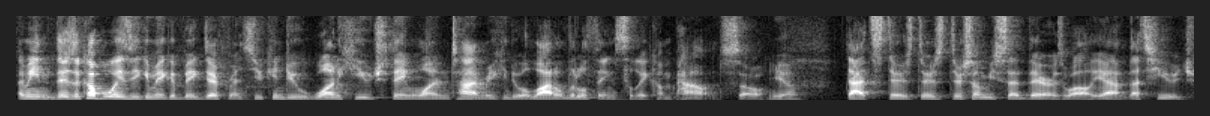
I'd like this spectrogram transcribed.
I mean, there's a couple ways you can make a big difference. You can do one huge thing one time, or you can do a lot of little things till they compound. So Yeah. that's there's there's there's something you said there as well. Yeah, that's huge.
